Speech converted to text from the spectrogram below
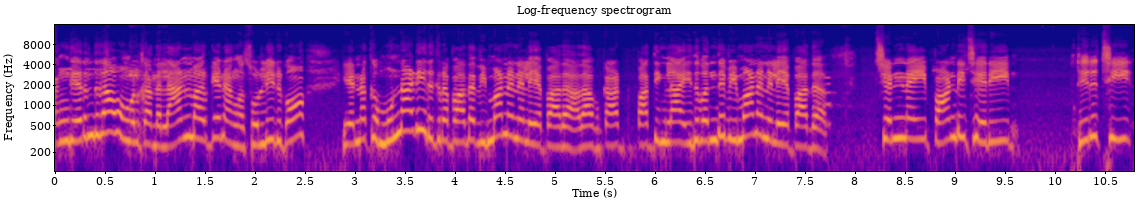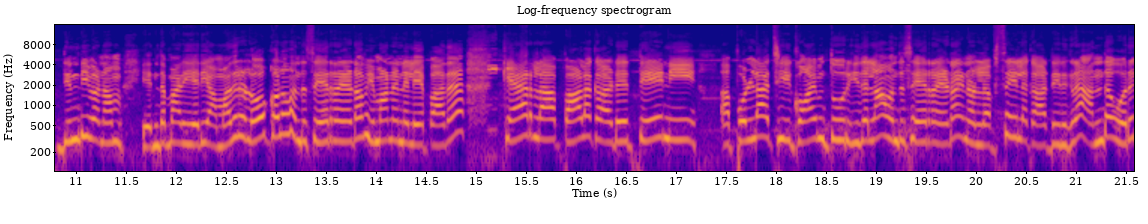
அங்கேருந்து தான் உங்களுக்கு அந்த லேண்ட்மார்க்கே நாங்கள் சொல்லியிருக்கோம். எனக்கு முன்னாடி இருக்கிற பாதை விமான நிலைய பாதை. அதான் காட் பார்த்தீங்களா இது வந்து விமான நிலைய பாதை. சென்னை பாண்டிச்சேரி திருச்சி திண்டிவனம் இந்த மாதிரி ஏரியா மதுரை லோக்கலும் வந்து சேர்ற இடம் விமான நிலைய பாதை. கேரளா பாலக்காடு தேனி பொள்ளாச்சி கோயம்புத்தூர் இதெல்லாம் வந்து சேர்ற இடம். என்னோட லெஃப்ட் சைடில் காட்டியிருக்கிறேன் அந்த ஒரு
